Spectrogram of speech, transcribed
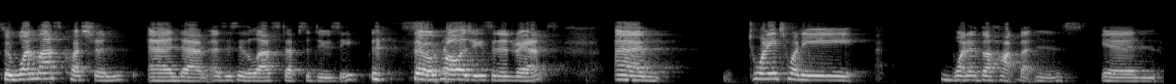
So one last question, and um, as I say, the last step's a doozy. so apologies in advance. Um, 2020, one of the hot buttons in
